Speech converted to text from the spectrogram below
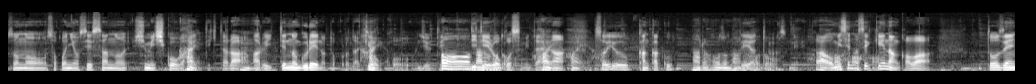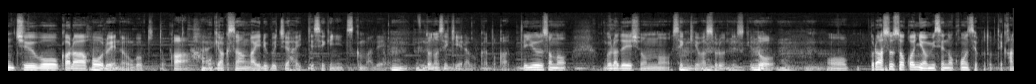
そのそこにおせさんの趣味思考が入ってきたら、はい。うん。ある一点のグレーのところだけをはい。こう重点あーにディテールを起こすみたいなはい。はい。そういう感覚なるほどなでやってますね。はああお店の設計なんかは当然厨房からホールへの動きとか、はい。お客さんが入り口入って席に着くまでうんうん。どの席選ぶかとかっていうそのグラデーションの設計はするんですけどプラスそこにお店のコンセプトって必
